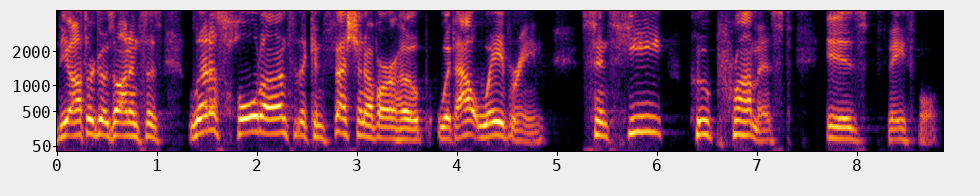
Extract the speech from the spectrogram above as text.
The author goes on and says, Let us hold on to the confession of our hope without wavering, since he who promised is faithful.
